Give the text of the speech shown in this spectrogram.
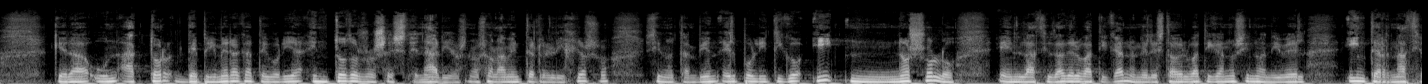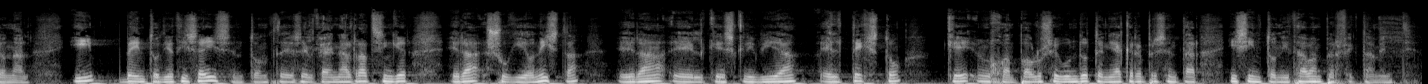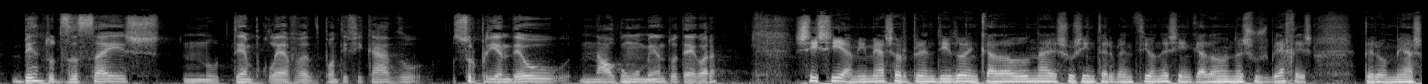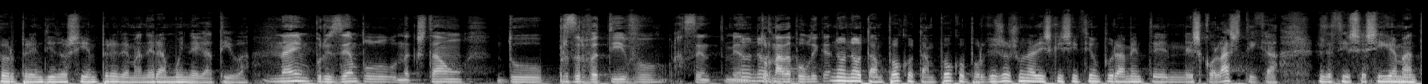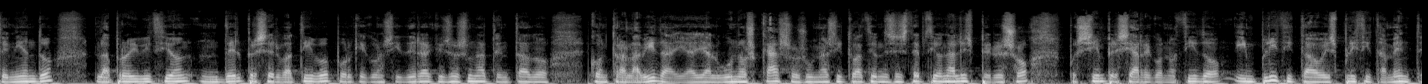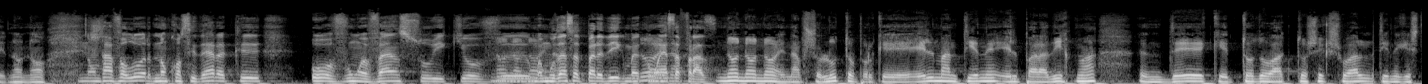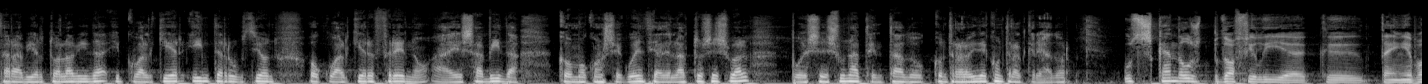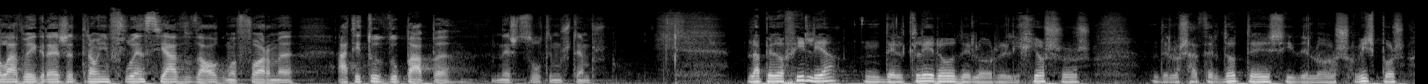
que era un actor de primera categoría en todos los escenarios, no solamente el religioso, sino también el político y mm, no solo en la ciudad del Vaticano, en el Estado del Vaticano, sino a nivel internacional. Y Bento XVI, entonces el cardenal Ratzinger, era su guionista, era el que escribía el texto que Juan Pablo II tenía que representar e sintonizaban perfectamente. Bento XVI, no tempo que leva de pontificado, surpreendeu em algum momento até agora? Sí, sí, a mí me ha sorprendido en cada una de sus intervenciones y en cada uno de sus viajes. Pero me ha sorprendido siempre de manera muy negativa. Nem, por exemplo, na questão do preservativo recentemente No, no. tornada pública? No, no, tampoco, tampoco, porque eso es una disquisición puramente escolástica. Es decir, se sigue manteniendo la prohibición del preservativo porque considera que eso es un atentado contra la vida y hay algunos casos, unas situaciones excepcionales, pero eso pues siempre se ha reconocido implícita o explícitamente. No, no. Não dá valor, não considera que houve um avanço e que houve No, no, no, uma mudança de paradigma com essa frase? No, no, no, en absoluto, porque él mantiene el paradigma de que todo acto sexual tiene que estar abierto a la vida y cualquier interrupción o cualquier freno a esa vida como consecuencia del acto sexual, pues es un atentado contra la vida y contra el creador. Os escândalos de pedofilia que têm abalado a Igreja terão influenciado de alguma forma a atitude do Papa nestes últimos tempos? La pedofilia del clero, de los religiosos, de los sacerdotes y de los obispos,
